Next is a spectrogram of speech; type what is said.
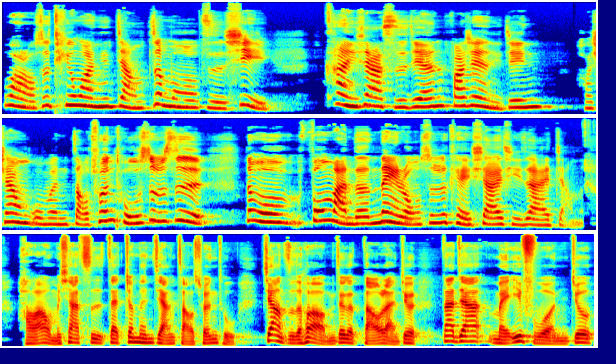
哇，老师听完你讲这么仔细，看一下时间，发现已经好像我们早春图是不是那么丰满的内容？是不是可以下一期再来讲呢？好啊，我们下次再专门讲早春图。这样子的话，我们这个导览就大家每一幅哦，你就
